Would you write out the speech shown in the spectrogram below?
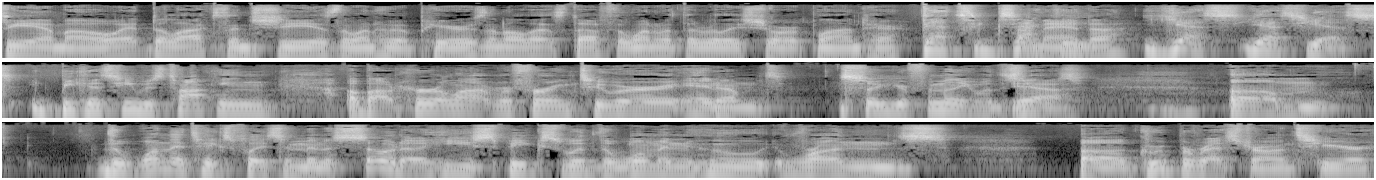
CMO at Deluxe, and she is the one who appears in all that stuff. The one with the really short blonde hair. That's exactly Amanda? Yes, yes, yes. Because he was talking about her a lot, referring to her, and Yep. so you're familiar with the Yeah. Um, the one that takes place in Minnesota, he speaks with the woman who runs a group of restaurants here.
